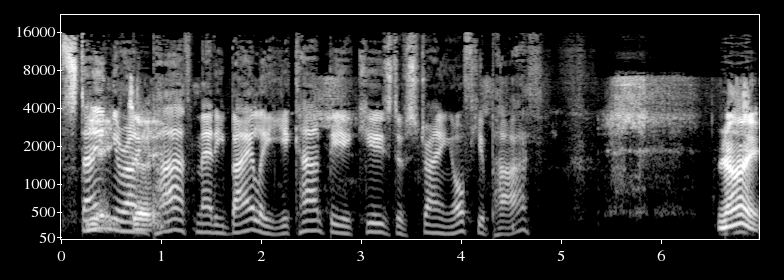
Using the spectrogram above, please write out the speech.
stay in Yeah, your you own do. path, Matty Bailey. You can't be accused of straying off your path. No,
